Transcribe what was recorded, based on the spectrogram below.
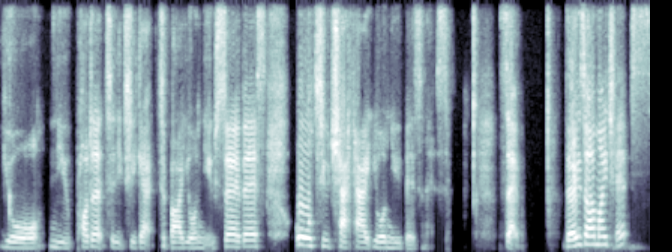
your new product to, to get to buy your new service or to check out your new business? So, those are my tips.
